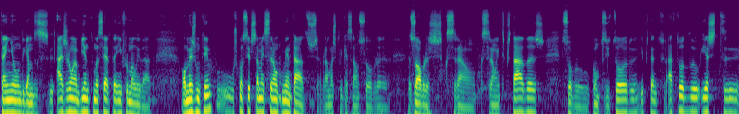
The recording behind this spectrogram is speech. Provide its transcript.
tenham, digamos, haja um ambiente de uma certa informalidade. Ao mesmo tempo, os concertos também serão comentados, haverá uma explicação sobre as obras que serão, que serão interpretadas, sobre o compositor e, portanto, há todo este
